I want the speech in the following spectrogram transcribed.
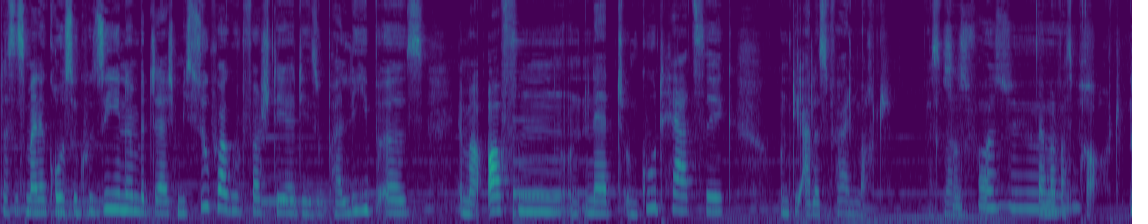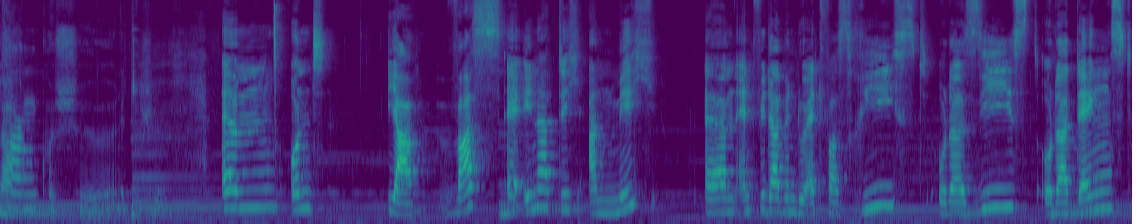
das ist meine große Cousine, mit der ich mich super gut verstehe, die super lieb ist, immer offen und nett und gutherzig und die alles für einen macht. Was man, das ist voll süß. Wenn man was braucht. Dankeschön. Bitteschön. Ähm, und ja, was erinnert dich an mich? Ähm, entweder wenn du etwas riechst oder siehst oder denkst,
